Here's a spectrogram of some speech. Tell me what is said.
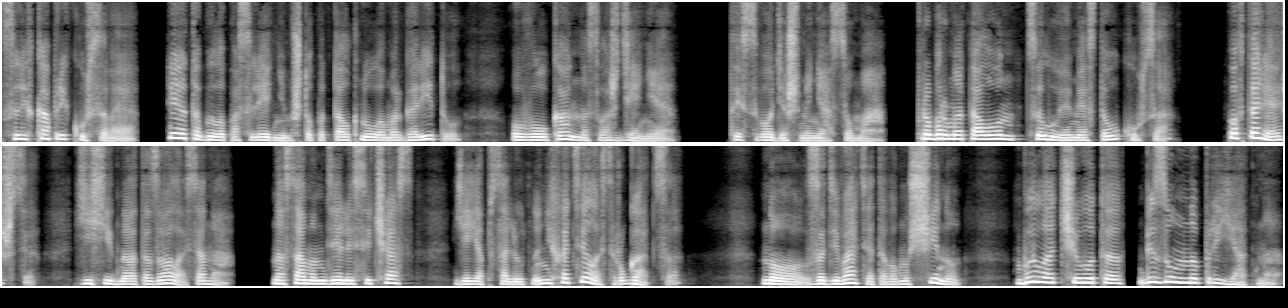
слегка прикусывая. И это было последним, что подтолкнуло Маргариту в вулкан наслаждения. «Ты сводишь меня с ума», — пробормотал он, целуя место укуса. «Повторяешься», — ехидно отозвалась она. На самом деле сейчас ей абсолютно не хотелось ругаться. Но задевать этого мужчину было от чего-то безумно приятно.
